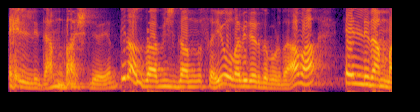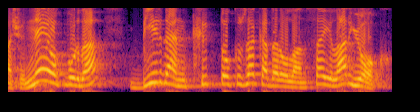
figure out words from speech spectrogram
50'den başlıyor. ya. Biraz daha vicdanlı sayı olabilirdi burada ama 50'den başlıyor. Ne yok burada? Birden 49'a kadar olan sayılar yok.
